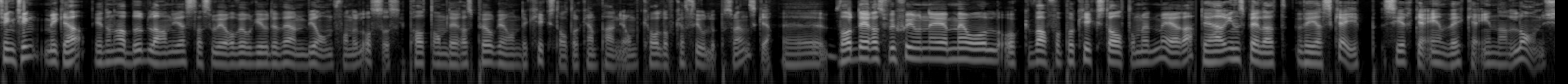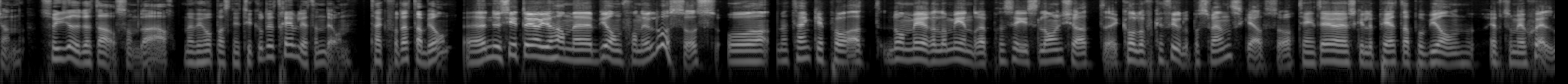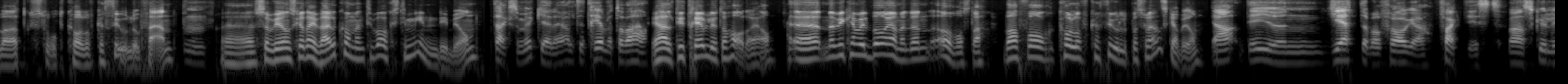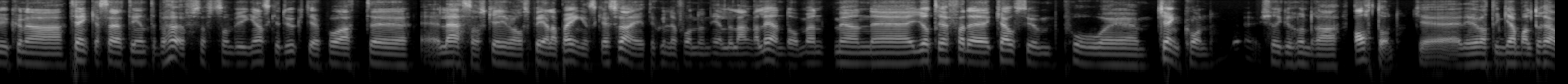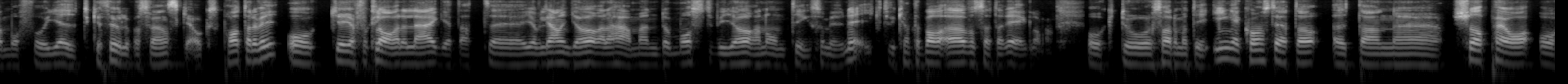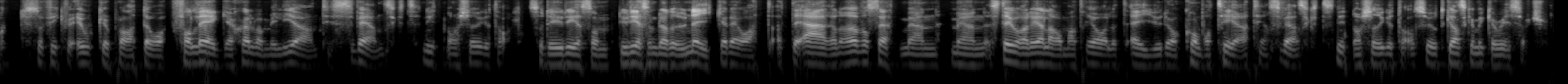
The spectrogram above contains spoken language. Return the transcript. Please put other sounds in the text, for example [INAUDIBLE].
Tjing tjing, Micke här. I den här bubblaren gästas vi av vår gode vän Björn från Elossos. Vi pratar om deras pågående Kickstarter-kampanj om Call of Cthulhu på svenska. Eh, vad deras vision är, mål och varför på Kickstarter med mera. Det här är inspelat via Skype cirka en vecka innan launchen. Så ljudet är som det är. Men vi hoppas ni tycker det är trevligt ändå. Tack för detta Björn. Eh, nu sitter jag ju här med Björn från Elossos och med tanke på att de mer eller mindre precis launchat eh, Call of Cthulhu på svenska så tänkte jag jag skulle peta på Björn eftersom jag själv är ett stort Call of Cthulhu-fan. Mm. Eh, så vi önskar dig välkommen tillbaks till Mindy Björn. Tack så mycket, det är alltid trevligt att vara här. Det är alltid trevligt att ha dig här. Men vi kan väl börja med den översta. Varför Call of Cthulhu på svenska Björn? Ja, det är ju en jättebra fråga faktiskt. Man skulle ju kunna tänka sig att det inte behövs eftersom vi ganska duktiga på att eh, läsa och skriva och spela på engelska i Sverige till skillnad från en hel del andra länder. Men, men eh, jag träffade Kausium på eh, Gencon eh, 2018 Eh, det har varit en gammal dröm att få ge ut Cthulhu på svenska och så pratade vi och eh, jag förklarade läget att eh, jag vill gärna göra det här men då måste vi göra någonting som är unikt. Vi kan inte bara översätta reglerna. Och då sa de att det är inga konstigheter utan eh, kör på och så fick vi OK på att då förlägga själva miljön till svenskt 1920-tal. Så det är ju det som, det är det som blir det unika då att, att det är en översättning men, men stora delar av materialet är ju då konverterat till en svensk svenskt 1920-tal, så gjort ganska mycket research.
